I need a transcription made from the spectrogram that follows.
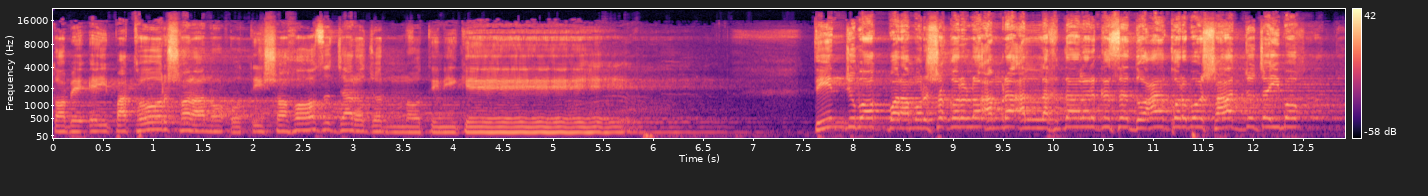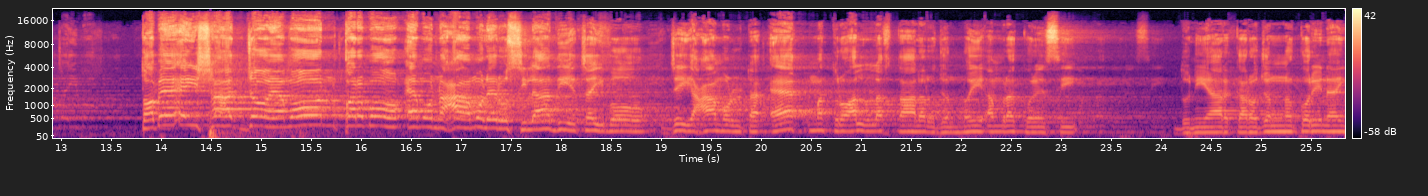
তবে এই পাথর সরানো অতি সহজ, যার জন্য তিনি কে? তিন যুবক পরামর্শ করল, আমরা আল্লাহ তাআলার কাছে দোয়া করব, সাহায্য চাইব। তবে এই সাহায্য এমন কর্ম, এমন আমলের শিলা দিয়ে চাইব, যেই আমলটা একমাত্র আল্লাহ তাআলার জন্যই আমরা করেছি। দুনিয়ার কারও জন্য করি নাই,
